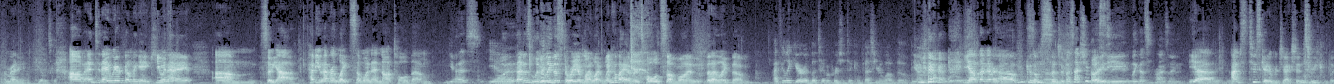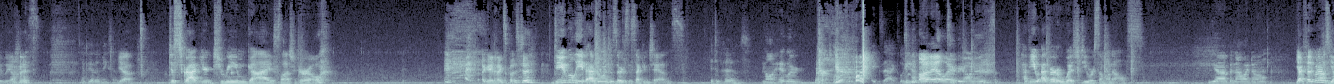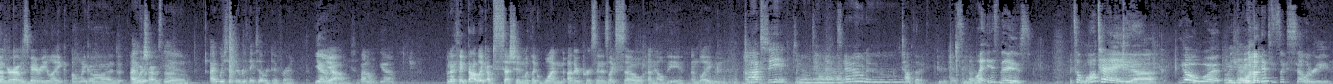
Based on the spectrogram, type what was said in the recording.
I'm ready. Okay, let's go. Um, and today we are filming a Q&A. Um, so yeah. Have you ever liked someone and not told them? Yes. Yeah. What? That is literally the story of my life. When have I ever told someone that I like them? I feel like you're the type of person to confess your love, though. Yeah. yeah, but I never have because I'm Um, such a That's actually Pussy. crazy. Like that's surprising. yeah. Mhm. I'm too scared of rejection to be completely honest. Okay, that makes sense. Yeah. Describe your dream guy slash girl. okay, next question. Do you believe everyone deserves a second chance? It depends. Not Hitler. exactly. Not Hitler. To be honest. Have you ever wished you were someone else? Yeah, but now I don't. Yeah, I feel like when I was younger, I was very like, oh my god, I, I wish I was them. I wish that there were things that were different. Yeah. Yeah. But I don't. Yeah. But I think that like obsession with like one other person is like so unhealthy and like Mhm. Toxic. tap the people can't see you. What is this? It's a latte. Uh, Yo, what? Let me try. What? It tastes like celery.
